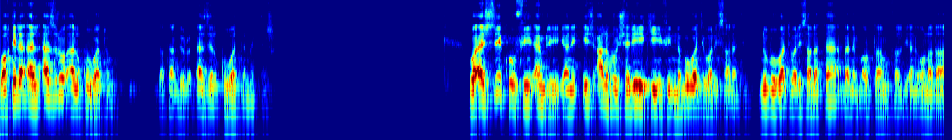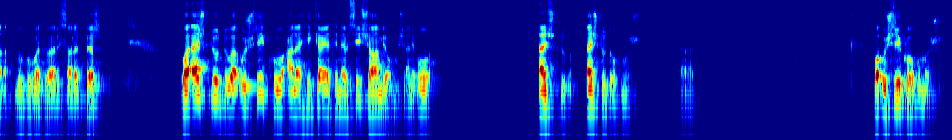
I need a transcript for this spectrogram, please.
Ve kile el ezru el kuvvetu. Zaten diyor ezir kuvvet demektir. Ve eşriku fi emri yani ic'alhu şeriki fi nubuvveti ve risaleti. Nubuvvet ve risalete benim ortağım kıl. Yani ona da nubuvvet ve risalet ver. Ve eşdud ve uşriku ala hikayeti nefsi Şami olmuş. Yani o eşdud, eşdud okumuş. Evet. Ve uşriku okumuş.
